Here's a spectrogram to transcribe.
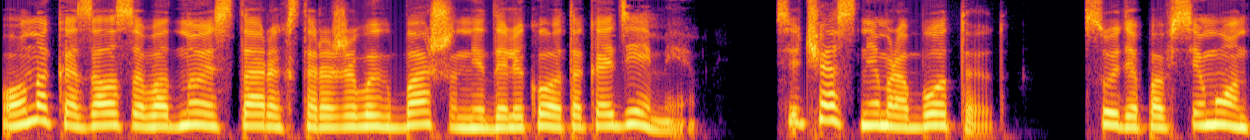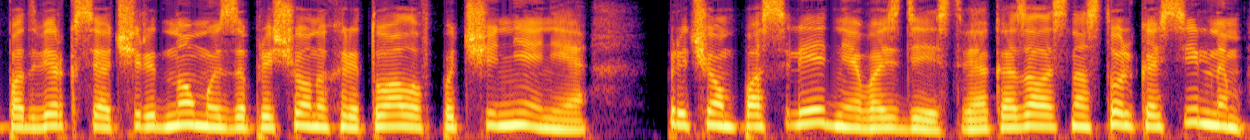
Он оказался в одной из старых сторожевых башен недалеко от Академии. Сейчас с ним работают. Судя по всему, он подвергся очередному из запрещенных ритуалов подчинения, причем последнее воздействие оказалось настолько сильным,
